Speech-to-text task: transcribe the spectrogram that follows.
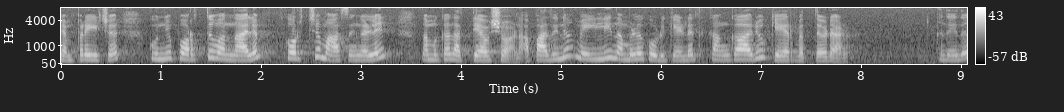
ടെമ്പറേച്ചർ കുഞ്ഞ് പുറത്ത് വന്നാലും കുറച്ച് മാസങ്ങളിൽ നമുക്കത് അത്യാവശ്യമാണ്. അപ്പോൾ അതിന് മെയിൻലി നമ്മൾ കൊടുക്കേണ്ടത് കങ്കാരു കെയർ മെത്തേഡാണ് അതായത്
